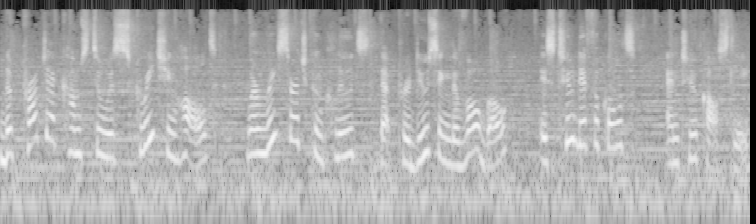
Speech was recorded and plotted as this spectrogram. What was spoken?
the project comes to a screeching halt when research concludes that producing the WoBo is too difficult and too costly.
